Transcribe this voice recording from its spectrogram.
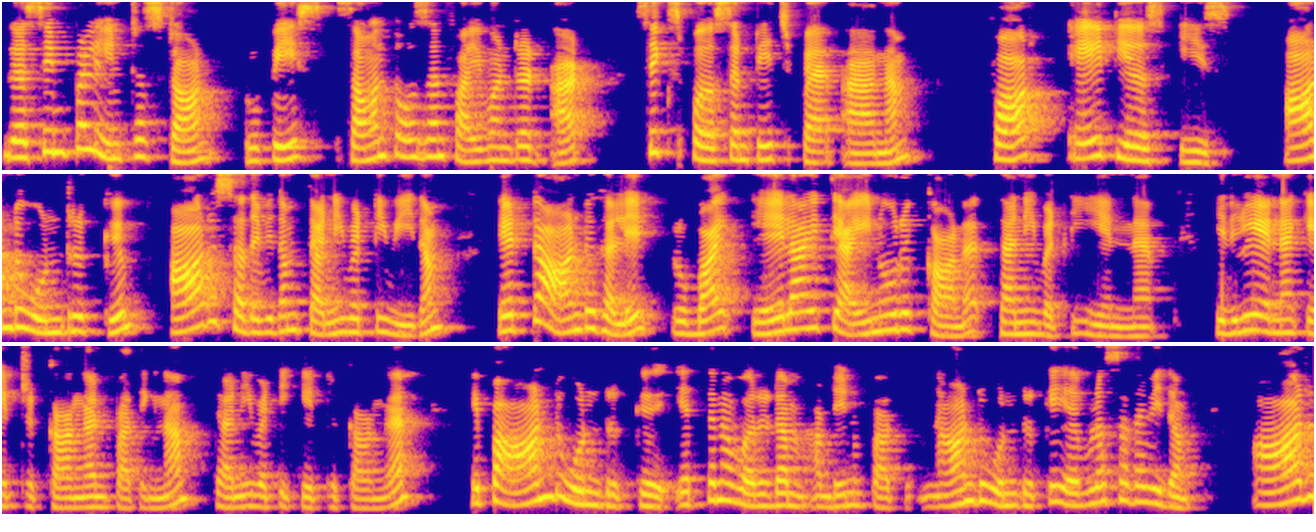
The simple interest on rupees 7500 at 6 percentage per annum for 8 years is ஆண்டு ஒன்றுக்கு ஆறு சதவீதம் தனிவட்டி வீதம். எட்டு ஆண்டுகளில் ரூபாய் ஏழாயிரத்தி ஐநூறுக்கான தனிவட்டி என்ன? இதுலேயும் என்ன கேட்டிருக்காங்கன்னு பார்த்தீங்கன்னா தனிவட்டி கேட்டிருக்காங்க. இப்போ ஆண்டு ஒன்றுக்கு எத்தனை வருடம் அப்படின்னு பார்த்து ஆண்டு ஒன்றுக்கு எவ்வளோ சதவீதம்? ஆறு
